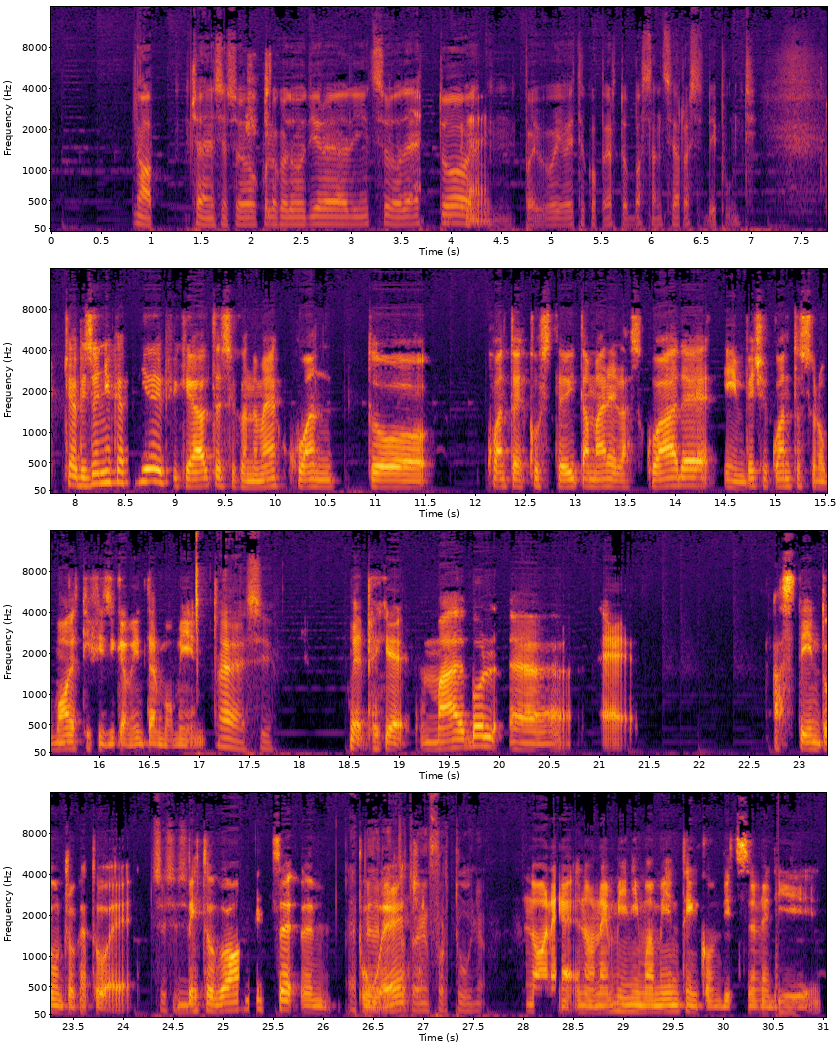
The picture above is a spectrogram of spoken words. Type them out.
No, cioè nel senso quello che dovevo dire all'inizio l'ho detto, Ok. e poi voi avete coperto abbastanza il resto dei punti. Cioè, bisogna capire più che altro, secondo me, quanto, quanto è costruita male la squadra e invece quanto sono morti fisicamente al momento. Eh sì. Beh, perché Marble eh, è a stento un giocatore. Sì, sì, sì. Beto Gomez eh, È pure rientrato cioè, l'infortunio. non è, non è minimamente in condizione di,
